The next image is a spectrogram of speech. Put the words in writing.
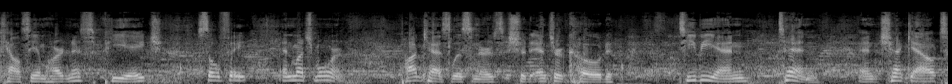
calcium hardness, pH, sulfate, and much more. Podcast listeners should enter code TBN10 and check out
